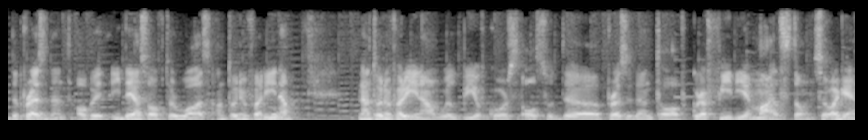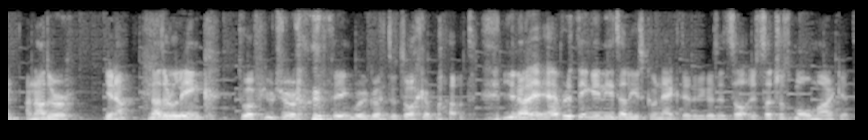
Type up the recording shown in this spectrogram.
the president of Idea Software was Antonio Farina. And Antonio Farina will be, of course, also the president of Graffiti and Milestone. So again, another, you know, another link to a future thing we're going to talk about. You know, Okay. everything in Italy is connected because it's all, it's such a small market.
